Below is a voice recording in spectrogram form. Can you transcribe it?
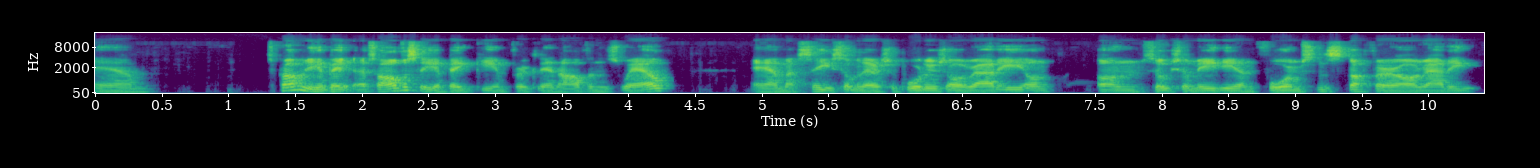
Um, it's probably a big. It's obviously a big game for Glenavon as well. Um, I see some of their supporters already on on social media and forums and stuff are already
